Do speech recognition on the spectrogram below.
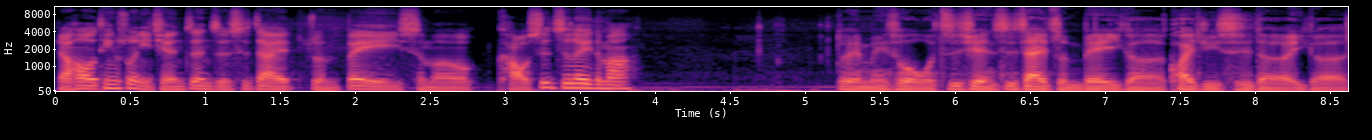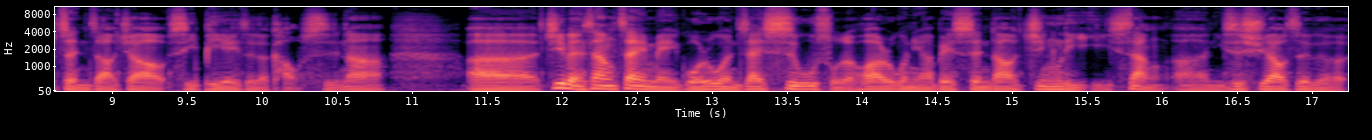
然后听说你前阵子是在准备什么考试之类的吗？对，没错，我之前是在准备一个会计师的一个证照，叫 CPA 这个考试。那呃，基本上在美国，如果你在事务所的话，如果你要被升到经理以上，呃，你是需要这个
